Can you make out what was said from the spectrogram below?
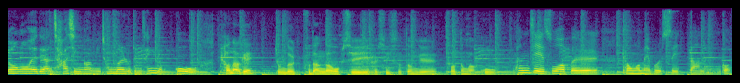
영어에 대한 자신감이 정말로 좀 생겼고 편하게 좀더 부담감 없이 할 수 있었던 게 좋았던 것 같고 현지의 수업을 경험해 볼 수 있다는 것.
